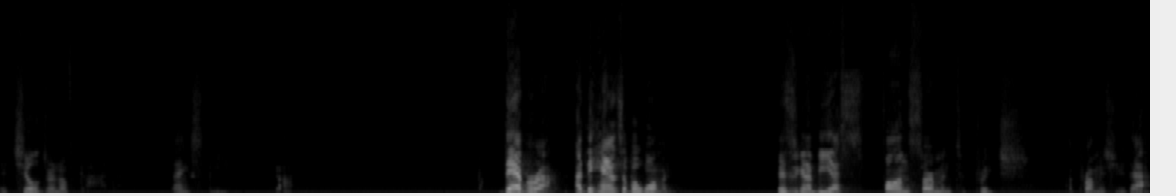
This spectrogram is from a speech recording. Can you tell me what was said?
the children of God. Thanks be to God. Deborah at the hands of a woman. This is going to be a fun sermon to preach. I promise you that.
